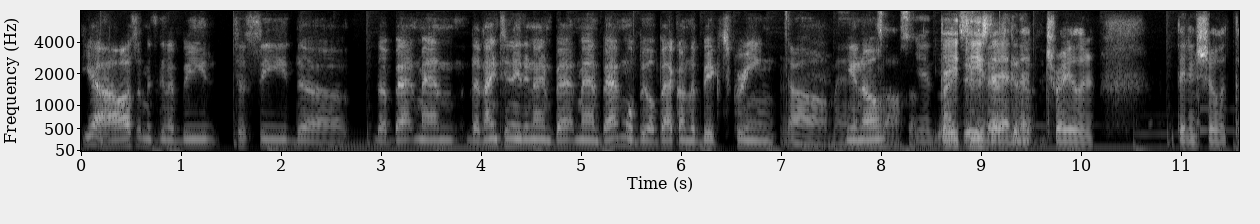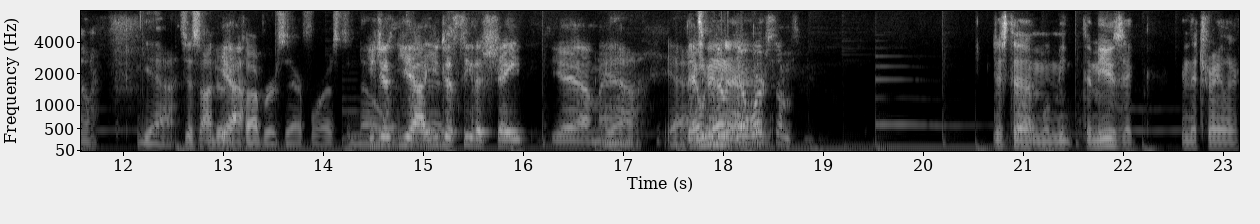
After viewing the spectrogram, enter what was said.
yeah, how awesome it's gonna be to see the the Batman, the 1989 Batman Batmobile back on the big screen. Oh man, you know? that's awesome. yeah. Yeah, They dude, teased that's that in gonna- the trailer. They didn't show it though. yeah, just under Yeah. the covers there for us to know. you just yeah, you is. just see the shape. Yeah, man. yeah, yeah. There, Even, there, there uh, were some. Just Go the ahead, Bobby. mu- the music in the trailer.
